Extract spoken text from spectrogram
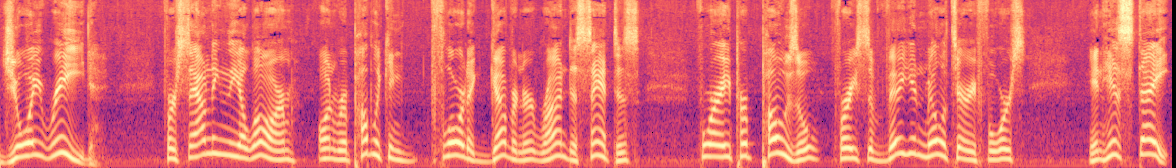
Joy Reid, for sounding the alarm on Republican Florida Governor Ron DeSantis for a proposal for a civilian military force in his state.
